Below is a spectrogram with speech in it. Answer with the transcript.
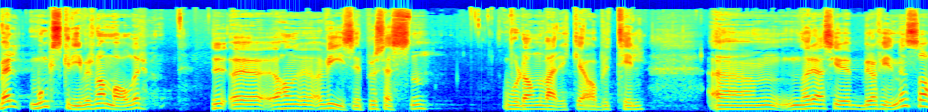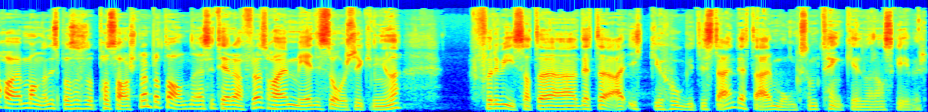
Vel, Munch skriver som han maler. Du, øh, han viser prosessen, hvordan verket har blitt til. Um, når jeg skriver biografien min, så har jeg mange av disse passasjene. Blant annet når jeg siterer herfra, så har jeg med disse overstrykningene for å vise at det, dette er ikke hugget i stein. Dette er Munch som tenker når han skriver.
